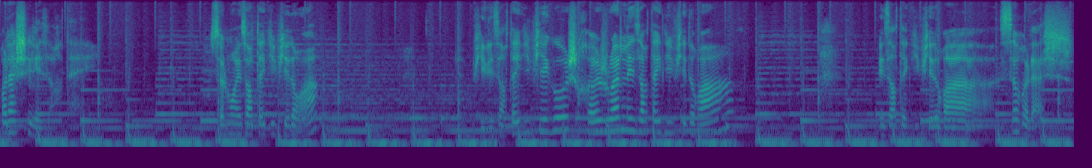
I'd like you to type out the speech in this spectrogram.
relâchez les orteils. Seulement les orteils du pied droit. Puis les orteils du pied gauche rejoignent les orteils du pied droit. Les orteils du pied droit se relâchent.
